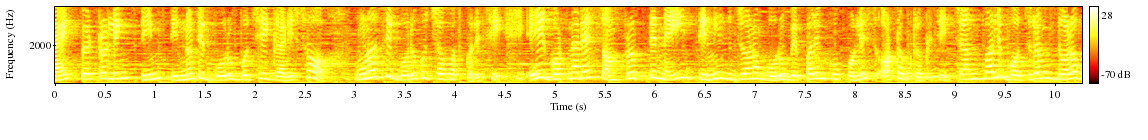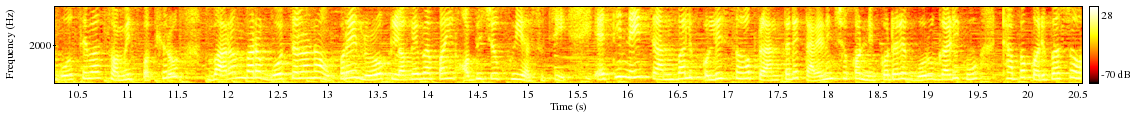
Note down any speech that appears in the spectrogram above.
ନାଇଟ୍ ପେଟ୍ରୋଲିଂ ଟିମ୍ ତିନୋଟି ଗୋରୁ ବୋଝେଇ ଗାଡ଼ି ସହ ଉଣେଇଶ ଗୋରୁକୁ ଜବତ କରିଛି। ଏହି ଘଟଣାରେ ସମ୍ପୃକ୍ତି ନେଇ ତିନି ଜଣ ଗୋରୁ ବେପାରୀଙ୍କୁ ପୋଲିସ ଅଟକ ରଖିଛି। ଚାନ୍ଦବାଲି ବଜରଙ୍ଗ ଦଳ ଗୋସେବା ସମିତି ପକ୍ଷରୁ ବାରମ୍ବାର ଗୋଚାଳନା ଉପରେ ରୋକ ଲଗାଇବା ପାଇଁ ଅଭିଯୋଗ ହୋଇ ଆସୁଛି। ଏଥିନେଇ ଚାନ୍ଦବାଲି ପୋଲିସ ସହ ପ୍ରାନ୍ତରେ ତାରିଣୀ ଛକ ନିକଟରେ ଗୋରୁ ଗାଡ଼ିକୁ ଠାବ କରିବା ସହ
